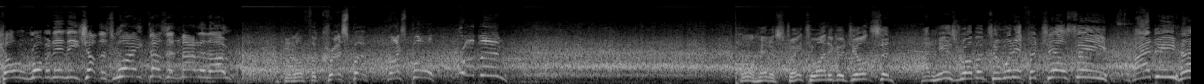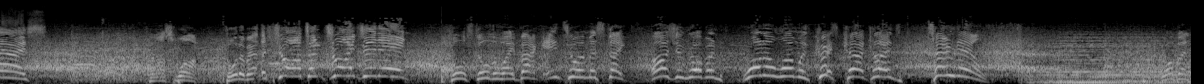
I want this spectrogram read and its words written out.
Cole and Robben in each other's way. Doesn't matter though. Looking on for Crespo. Nice ball. Robben. Poor header straight to Indigo Johnson. And here's Robben to win it for Chelsea. And he has. Class one. Thought about the shot and drives it in. Forced all the way back into a mistake. Arjen Robben one on one with Chris Kirkland. 2 0. Robben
